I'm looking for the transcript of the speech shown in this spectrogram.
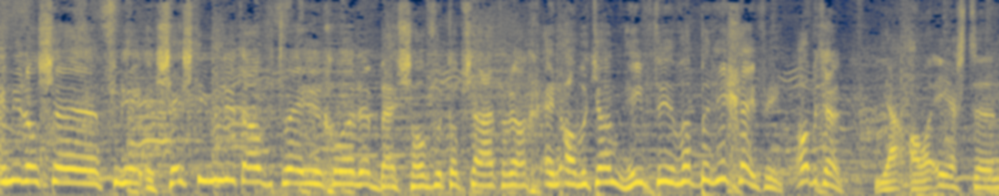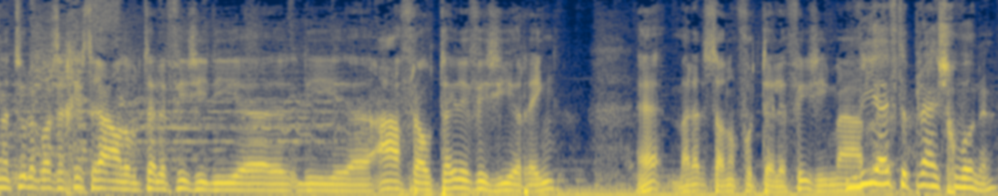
Inmiddels uh, 16 minuten over twee uur geworden bij Salford op zaterdag. En Albert-Jan heeft weer wat berichtgeving. Albert-Jan. Ja, allereerst uh, natuurlijk was er gisteravond op de televisie die, uh, die Afro-televisiering. Maar dat is dan voor televisie. Maar, Wie heeft de prijs gewonnen?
